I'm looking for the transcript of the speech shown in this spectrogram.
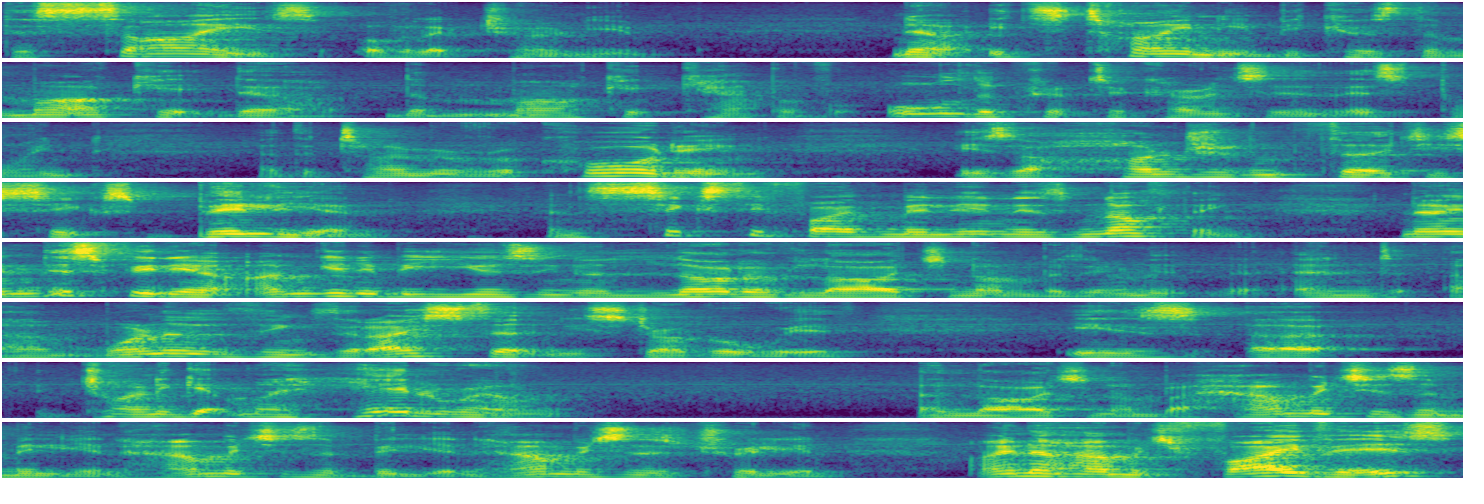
the size of Electroneum. Now it's tiny because the market the the market cap of all the cryptocurrencies at this point, at the time of recording, is 136 billion, and 65 million is nothing. Now in this video, I'm going to be using a lot of large numbers, and um, one of the things that I certainly struggle with is uh, trying to get my head around a large number. How much is a million? How much is a billion? How much is a trillion? I know how much five is.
